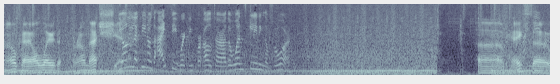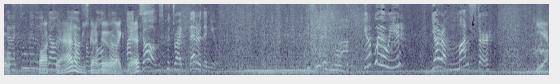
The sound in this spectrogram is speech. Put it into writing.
Okay, all the way th- around that shit. The only Latinos I see working for Ultor are the ones cleaning the floor. Uh, okay, so Got a $2 million fuck that. I'm just gonna go like My this. dogs could drive better than you. This heat is no good. Yo no puedo huir. You're a monster. Yeah.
